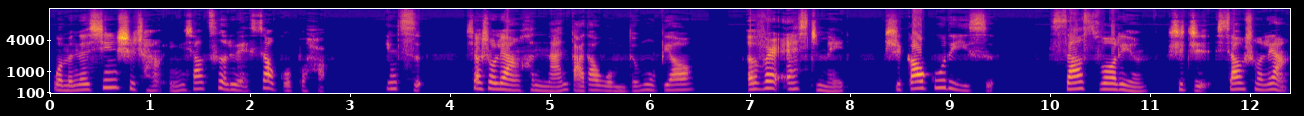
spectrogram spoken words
我们的新市场营销策略效果不好，因此销售量很难达到我们的目标。Overestimate 是高估的意思，sales volume 是指销售量，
